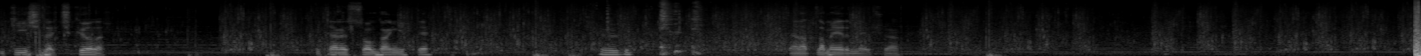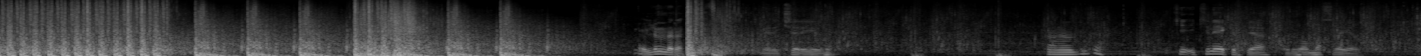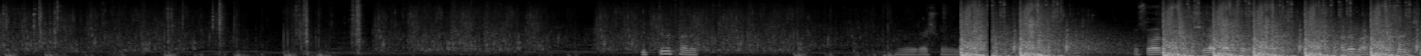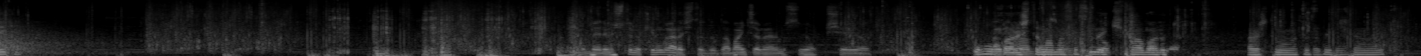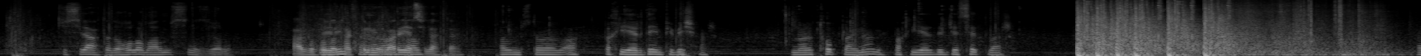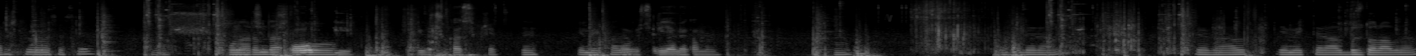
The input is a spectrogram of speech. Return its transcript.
İki kişiler çıkıyorlar. Bir tanesi soldan gitti. Gördüm. Ben atlama yerindeyim şu an. Öldün mü Berat? Ben içeri girdim. Ben öldü de. İki, iki naked ya. Bir bombasına geldi. Gitti mi taret? Ya Uğraşmadım. Mustafa abi bir şeyler var. Hadi bak oradan çekin. Benim üstümü kim karıştırdı? Tabanca mermisi yok, bir şey yok. Oo Vereyim karıştırma masasında Yok, 2K tamam barut. Karıştırma masasında 2K barut. İki silahta da holom almışsınız ya oğlum. Abi hola Vereyim taktım sana, ya var al, ya al. silahta. Al Mustafa abi al. Bak yerde MP5 var. Bunları toplayın abi. Bak yerde ceset var. Karıştırma masası. Onarımda çıkmış. O o. Bir buçuk az sıkacak. yemek O falan. bir sürü yemek ama. Malzemeleri al. Şöyle al. Yemekleri al. Buzdolabına.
